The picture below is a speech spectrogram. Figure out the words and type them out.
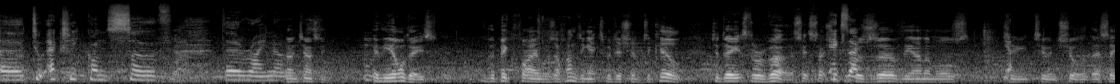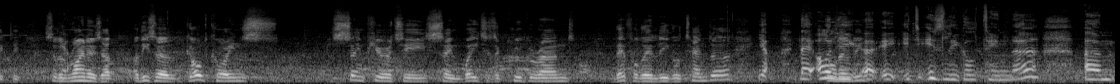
uh, to actually conserve the rhino. Fantastic. In the old days, the big five was a hunting expedition to kill. Today it's the reverse. It's actually Exactly. to preserve the animals to, Yeah. to ensure that their safety. So the Yeah. rhinos up. Are these are gold coins, same purity, same weight as a Krugerrand, therefore they're legal tender? Yeah, they are. Le- uh, it is legal tender, um,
